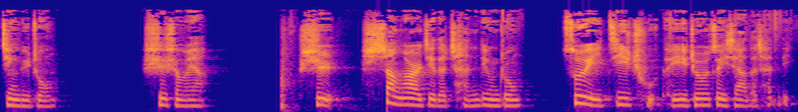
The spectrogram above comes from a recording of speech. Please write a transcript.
境律中，是什么呀？是上二界的禅定中最基础的，也就是最下的禅定。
